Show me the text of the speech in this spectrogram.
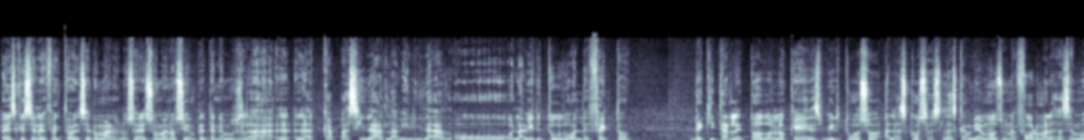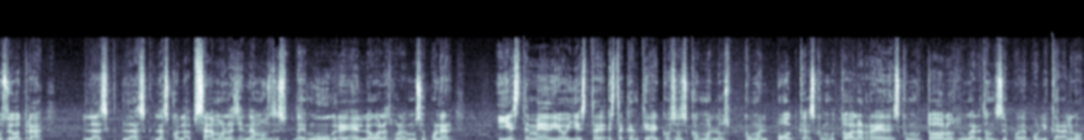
Es que es el efecto del ser humano. Los seres humanos siempre tenemos la, la capacidad, la habilidad o, o la virtud o el defecto de quitarle todo lo que es virtuoso a las cosas. Las cambiamos de una forma, las hacemos de otra, las, las, las colapsamos, las llenamos de, de, mugre, luego las volvemos a poner. Y este medio y esta, esta cantidad de cosas como, los, como el podcast, como todas las redes, como todos los lugares donde se puede publicar algo,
